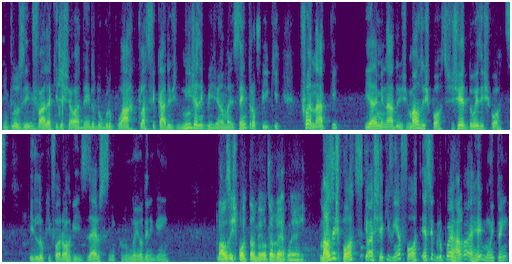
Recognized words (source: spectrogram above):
Inclusive, vale aqui deixar o adendo do grupo A, classificados Ninjas em Pijamas, Entropic, Fnatic e eliminados Mouse Sports, G2 Sports e Looking for Org 05, não ganhou de ninguém. Mouse Sport também, outra vergonha aí. Mouse Sports, que eu achei que vinha forte. Esse grupo eu errava, errei muito, hein?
